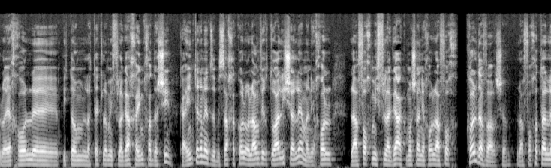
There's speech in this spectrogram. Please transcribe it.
לא יכול uh, פתאום לתת למפלגה חיים חדשים. כי האינטרנט זה בסך הכל עולם וירטואלי שלם, אני יכול להפוך מפלגה כמו שאני יכול להפוך כל דבר שם, להפוך אותה ל...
